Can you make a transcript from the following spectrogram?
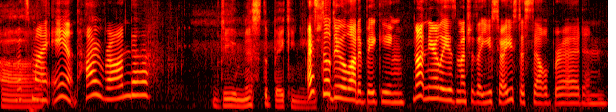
Uh, That's my aunt. Hi, Rhonda. Do you miss the baking? I still do a lot of baking, not nearly as much as I used to. I used to sell bread and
